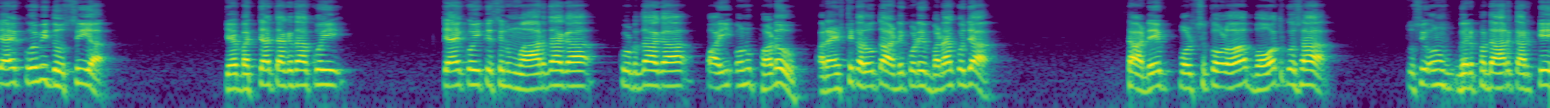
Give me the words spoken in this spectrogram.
ਚਾਹੇ ਕੋਈ ਵੀ ਦੋਸ਼ੀ ਆ, ਚਾਹੇ ਬੱਚਾ ਚੱਕਦਾ ਕੋਈ, ਚਾਹੇ ਕੋਈ ਕਿਸੇ ਨੂੰ ਮਾਰਦਾਗਾ ਕੁੱਟਦਾਗਾ ਭਾਈ ਉਹਨੂੰ ਫੜੋ, ਅਰੈਸਟ ਕਰੋ, ਤੁਹਾਡੇ ਕੋਲੇ ਬੜਾ ਕੁਝ ਆ। ਤੁਹਾਡੇ ਪੁਲਿਸ ਕੋਲ ਬਹੁਤ ਕੁਛ ਆ। ਤੁਸੀਂ ਉਹਨੂੰ ਗ੍ਰਿਫਤਾਰ ਕਰਕੇ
